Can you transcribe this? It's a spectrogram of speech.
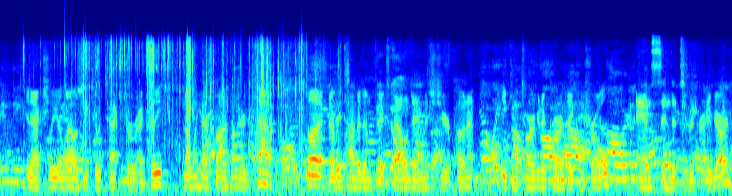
It actually allows you to attack directly. It only has 500 tap, but every time it inflicts battle damage to your opponent, you can target a card they control and send it to the graveyard.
